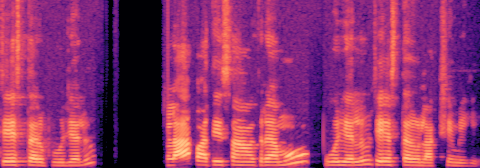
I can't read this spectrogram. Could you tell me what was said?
చేస్తారు పూజలు అలా ప్రతి సంవత్సరము పూజలు చేస్తారు లక్ష్మికి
